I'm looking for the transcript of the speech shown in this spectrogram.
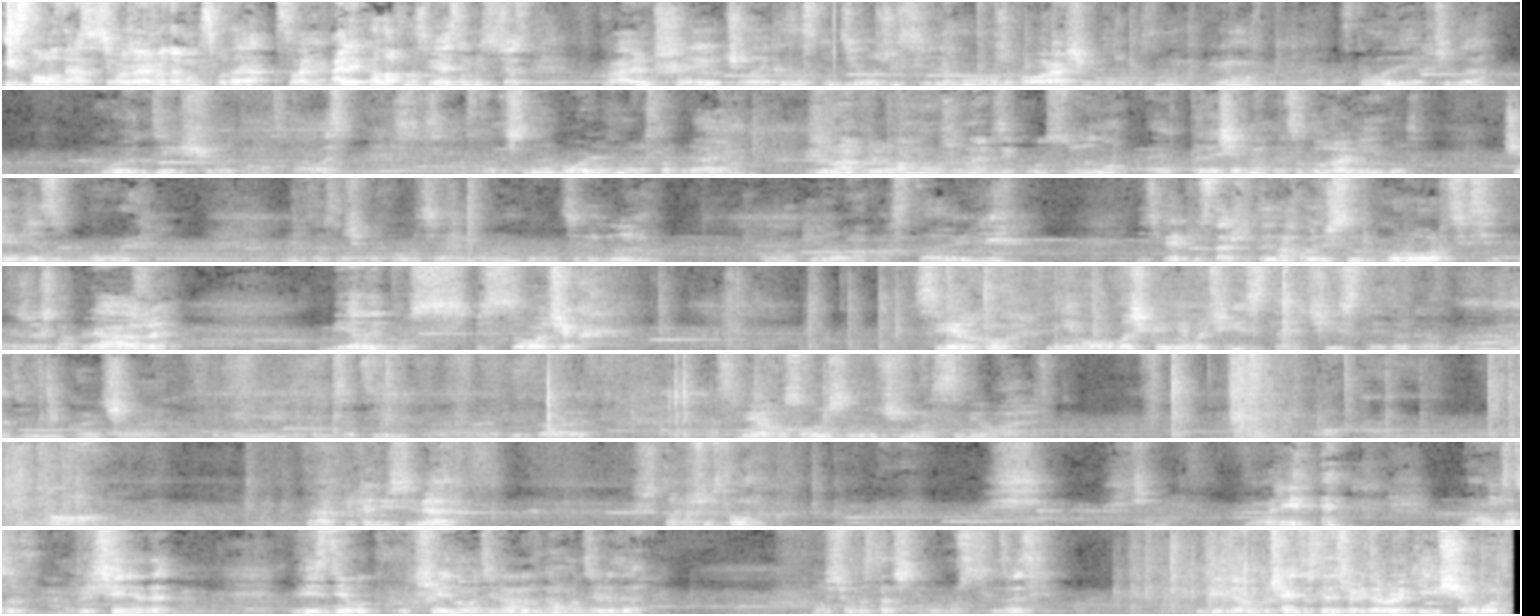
И снова здравствуйте, уважаемые дамы и господа. С вами Олег Алаф на связи. Мы сейчас правим шею. Человека застудило очень сильно, но он уже поворачивает. Уже после многих приемов стало легче, да? Кое-где еще там осталось. Остаточная боль, мы расслабляем. Жена привела мужа на экзекуцию, но это лечебная процедура, они идут через боль. В некоторых случаях пока вытягиваем, вытягиваем. Руки ровно поставили. И теперь представь, что ты находишься на курорте, лежишь на пляже, белый песочек, сверху ни облачко, небо чистое, чистое, только одна одинокая человека в глубине, где-то высоте летает, а сверху солнечные лучи нас согревают. О! Так, приходи в себя. Что почувствовал? Говори. Нам дадут облегчение, да? Везде, вот в шейном отделе, в грудном отделе, да? Ну все, достаточно, вы можете слезать. Видео выключайте, в следующем видеоролике еще будет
